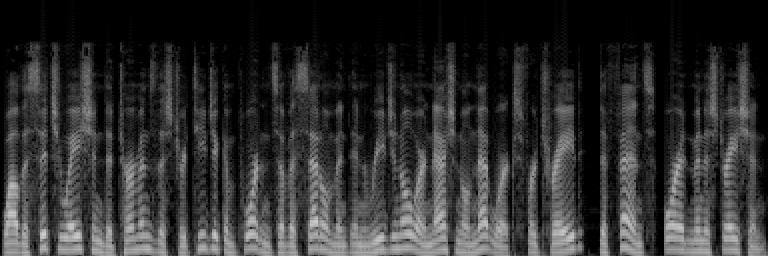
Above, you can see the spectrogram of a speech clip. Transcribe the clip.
while the situation determines the strategic importance of a settlement in regional or national networks for trade, defense, or administration.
